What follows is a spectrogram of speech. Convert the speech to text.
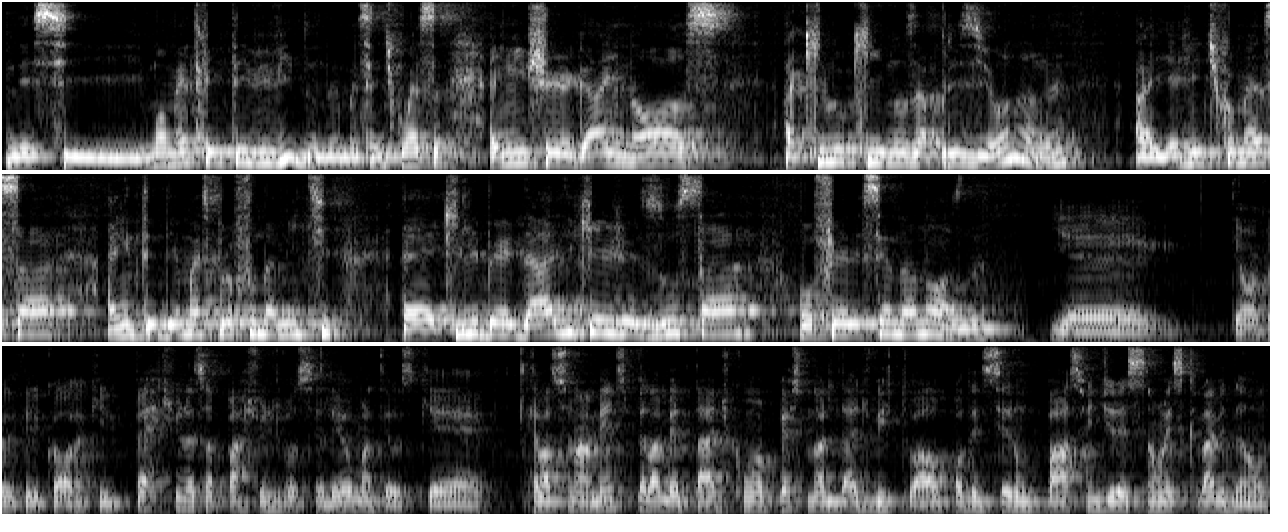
nesse momento que a gente tem vivido, né? Mas se a gente começa a enxergar em nós aquilo que nos aprisiona, né? Aí a gente começa a entender mais profundamente é, que liberdade que Jesus está oferecendo a nós, né? E é tem uma coisa que ele coloca aqui pertinho nessa parte onde você leu, Mateus, que é relacionamentos pela metade com uma personalidade virtual podem ser um passo em direção à escravidão.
